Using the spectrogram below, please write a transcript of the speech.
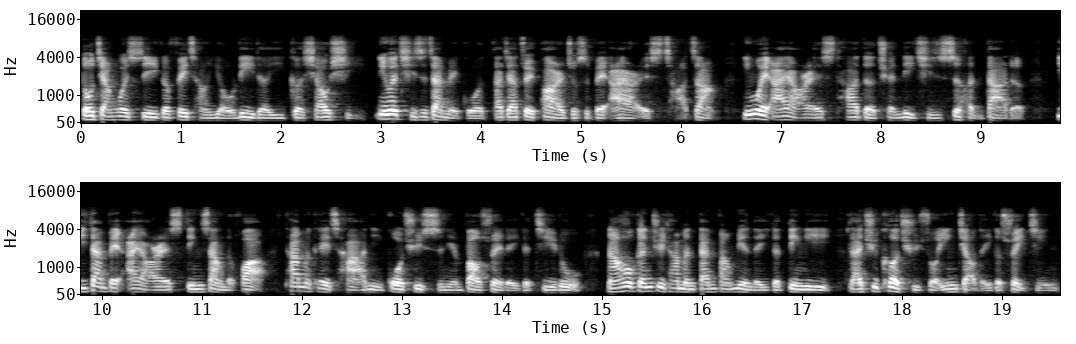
都将会是一个非常有利的一个消息，因为其实在美国，大家最怕的就是被 IRS 查账，因为 IRS 它的权力其实是很大的，一旦被 IRS 盯上的话，他们可以查你过去十年报税的一个记录，然后根据他们单方面的一个定义来去克取所应缴的一个税金，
